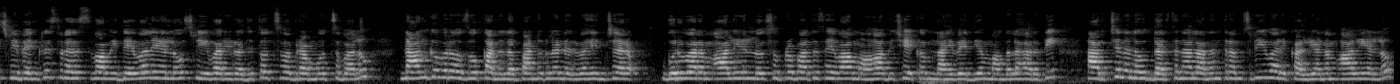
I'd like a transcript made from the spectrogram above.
శ్రీ వెంకటేశ్వర స్వామి దేవాలయంలో శ్రీవారి రజతోత్సవ బ్రహ్మోత్సవాలు నాలుగవ రోజు కన్నుల పండుగలు నిర్వహించారు. గురువారం ఆలయంలో సుప్రభాత సేవ మహాభిషేకం నైవేద్యం మంగళహారతి అర్చనలు దర్శనాల అనంతరం శ్రీవారి కళ్యాణం ఆలయంలో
